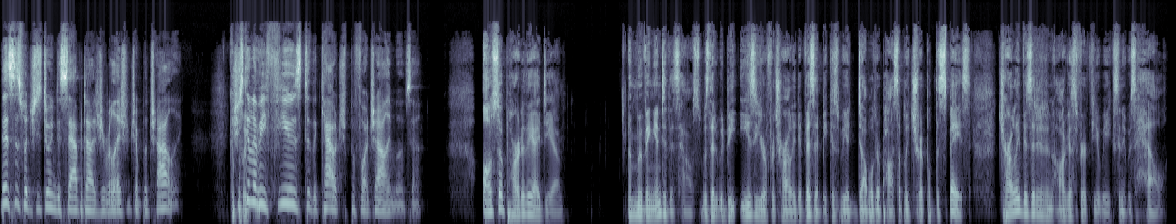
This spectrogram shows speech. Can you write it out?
this is what she's doing to sabotage your relationship with Charlie. She's going to be fused to the couch before Charlie moves in. Also, part of the idea of moving into this house was that it would be easier for Charlie to visit because we had doubled or possibly tripled the space. Charlie visited in August for a few weeks and it was hell.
